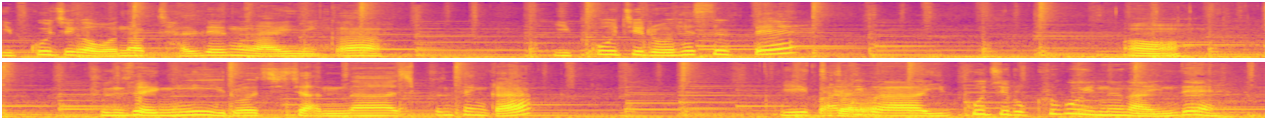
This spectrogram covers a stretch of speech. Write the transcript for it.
입고지가 워낙 잘 되는 아이니까 입고지로 했을 때 어, 분생이 이루어지지 않나 싶은 생각 이 마디가 입고지로 크고 있는 아이인데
